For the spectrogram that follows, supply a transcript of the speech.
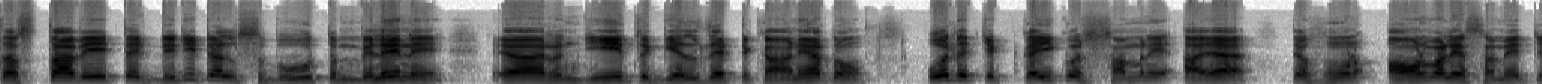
ਦਸਤਾਵੇਜ਼ ਤੇ ਡਿਜੀਟਲ ਸਬੂਤ ਮਿਲੇ ਨੇ ਰਣਜੀਤ ਗਿੱਲ ਦੇ ਟਿਕਾਣਿਆਂ ਤੋਂ, ਉਹਦੇ ਚ ਕਈ ਕੁਝ ਸਾਹਮਣੇ ਆਇਆ ਤੇ ਹੁਣ ਆਉਣ ਵਾਲੇ ਸਮੇਂ 'ਚ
